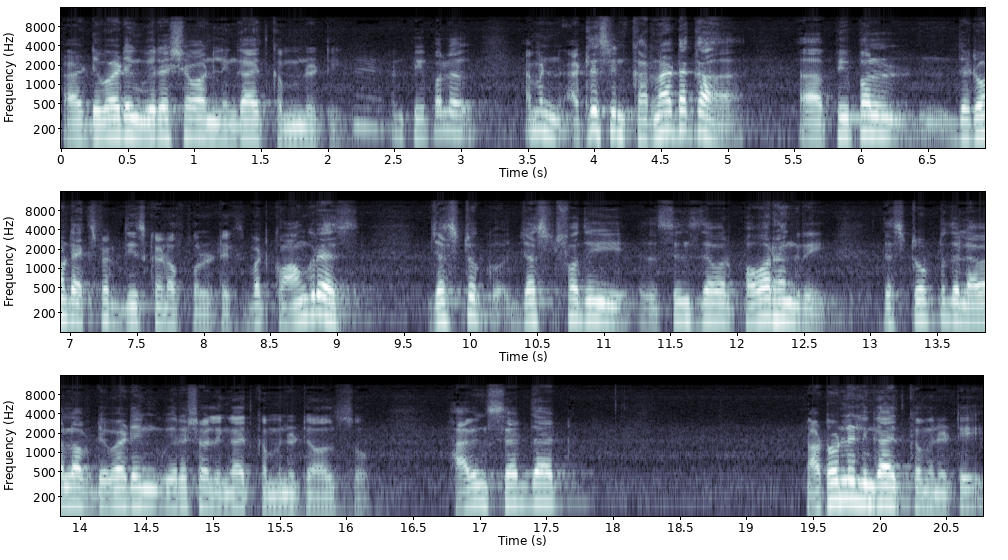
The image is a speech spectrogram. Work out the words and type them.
uh, dividing Veerashaiva and Lingayat community. And people, uh, I mean, at least in Karnataka, uh, people, they don't expect these kind of politics. But Congress, just to, just for the, since they were power hungry, they stooped to the level of dividing Veerashaiva Lingayat community also. Having said that, not only Lingayat community,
